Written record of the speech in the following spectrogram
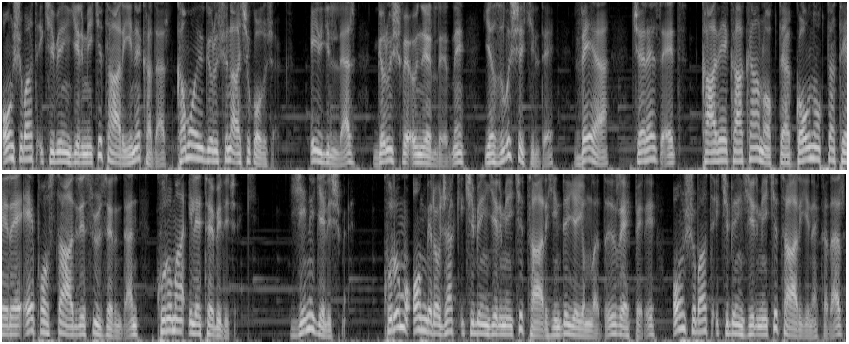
10 Şubat 2022 tarihine kadar kamuoyu görüşüne açık olacak. İlgililer görüş ve önerilerini yazılı şekilde veya çerez.kvkk.gov.tr e-posta adresi üzerinden kuruma iletebilecek. Yeni gelişme Kurum 11 Ocak 2022 tarihinde yayımladığı rehberi 10 Şubat 2022 tarihine kadar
